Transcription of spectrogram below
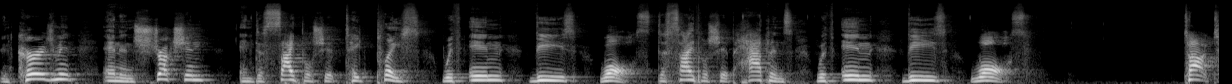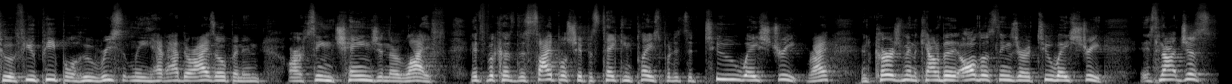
encouragement, and instruction and discipleship take place within these walls. Discipleship happens within these walls. Talk to a few people who recently have had their eyes open and are seeing change in their life. It's because discipleship is taking place, but it's a two way street, right? Encouragement, accountability, all those things are a two way street. It's not just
